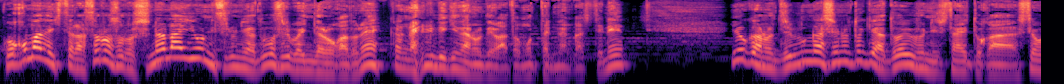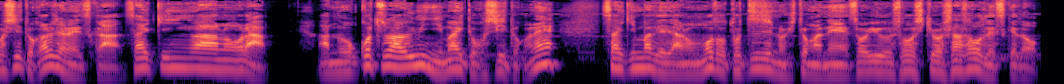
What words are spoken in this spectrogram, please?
ここまで来たらそろそろ死なないようにするにはどうすればいいんだろうかとね、考えるべきなのではと思ったりなんかしてね。よくあの自分が死ぬ時はどういう風にしたいとかしてほしいとかあるじゃないですか。最近はあのほら、あの、お骨は海に撒いてほしいとかね、最近まであの、元都知事の人がね、そういう葬式をしたそうですけど、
